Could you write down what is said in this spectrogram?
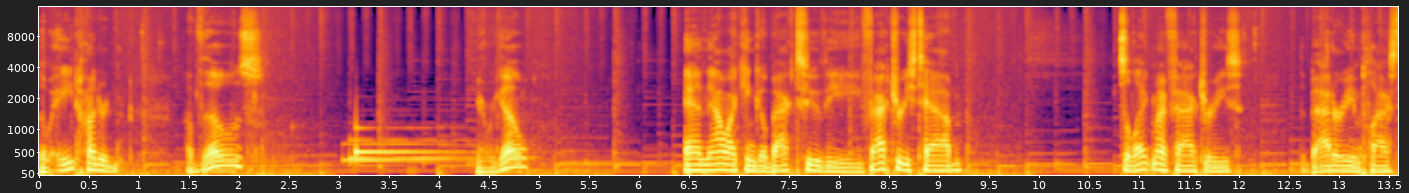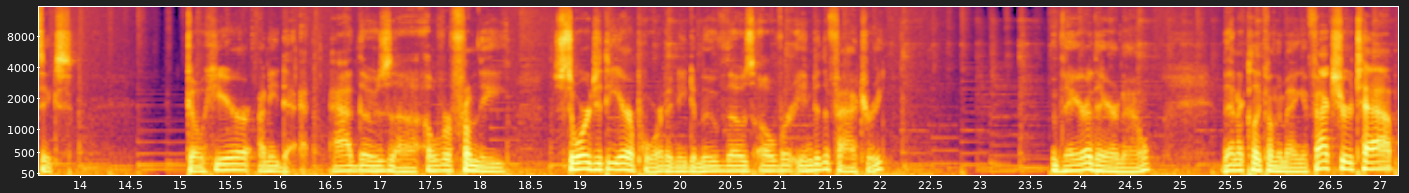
So 800 of those. Here we go. And now I can go back to the factories tab, select my factories, the battery and plastics, go here. I need to add those uh, over from the storage at the airport. I need to move those over into the factory. They're there now. Then I click on the manufacturer tab.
